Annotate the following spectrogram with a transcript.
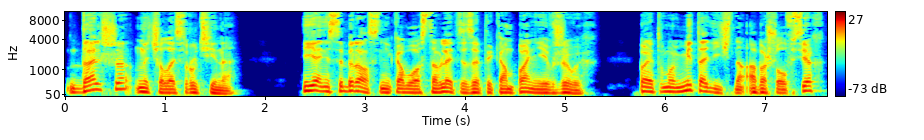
Дальше началась рутина. Я не собирался никого оставлять из этой компании в живых поэтому методично обошел всех,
